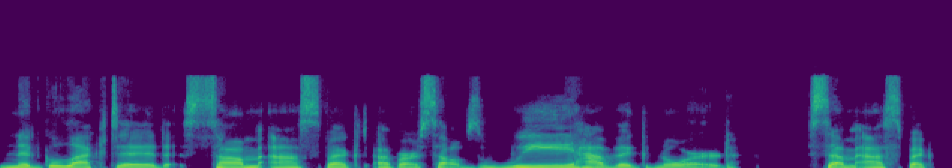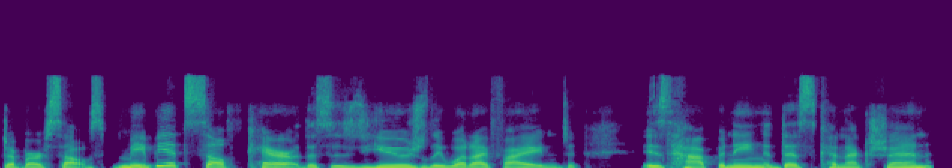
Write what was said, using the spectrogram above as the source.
neglected some aspect of ourselves. We have ignored some aspect of ourselves. Maybe it's self care. This is usually what I find is happening, this connection.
